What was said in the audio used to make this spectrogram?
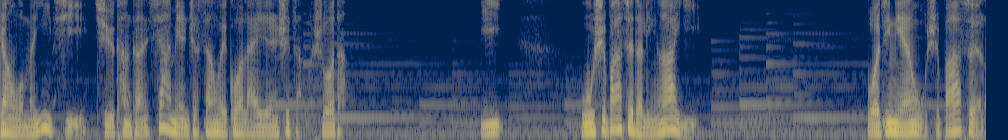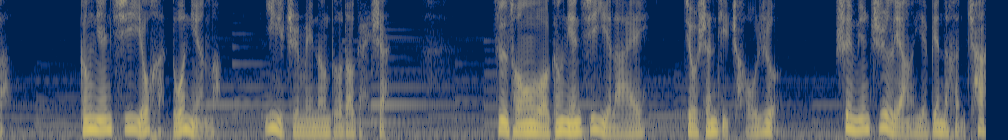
让我们一起去看看下面这三位过来人是怎么说的。一，五十八岁的林阿姨。我今年五十八岁了，更年期有很多年了，一直没能得到改善。自从我更年期以来，就身体潮热，睡眠质量也变得很差，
